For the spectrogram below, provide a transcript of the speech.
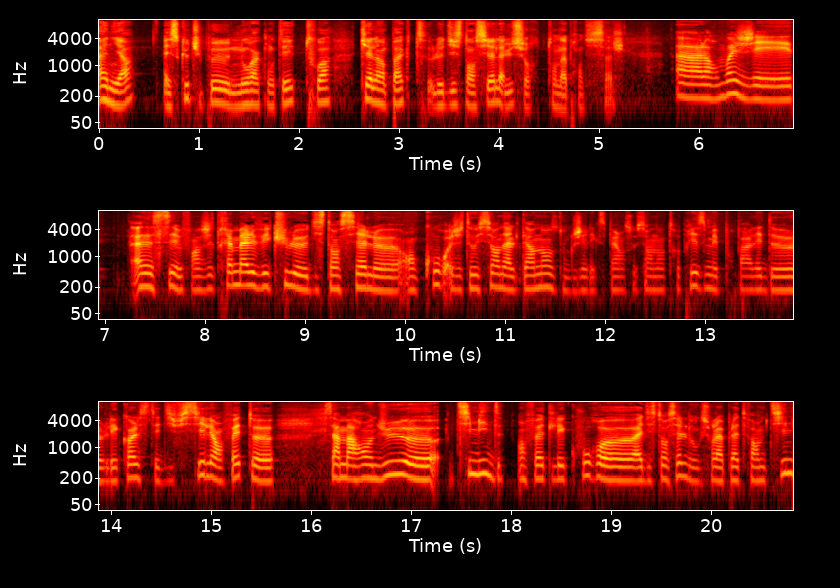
Anya, est-ce que tu peux nous raconter, toi, quel impact le distanciel a eu sur ton apprentissage? Euh, Alors moi, j'ai enfin, j'ai très mal vécu le distanciel euh, en cours. J'étais aussi en alternance, donc j'ai l'expérience aussi en entreprise. Mais pour parler de l'école, c'était difficile. Et en fait, euh, ça m'a rendu timide, en fait, les cours à distanciel, donc sur la plateforme Teams.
